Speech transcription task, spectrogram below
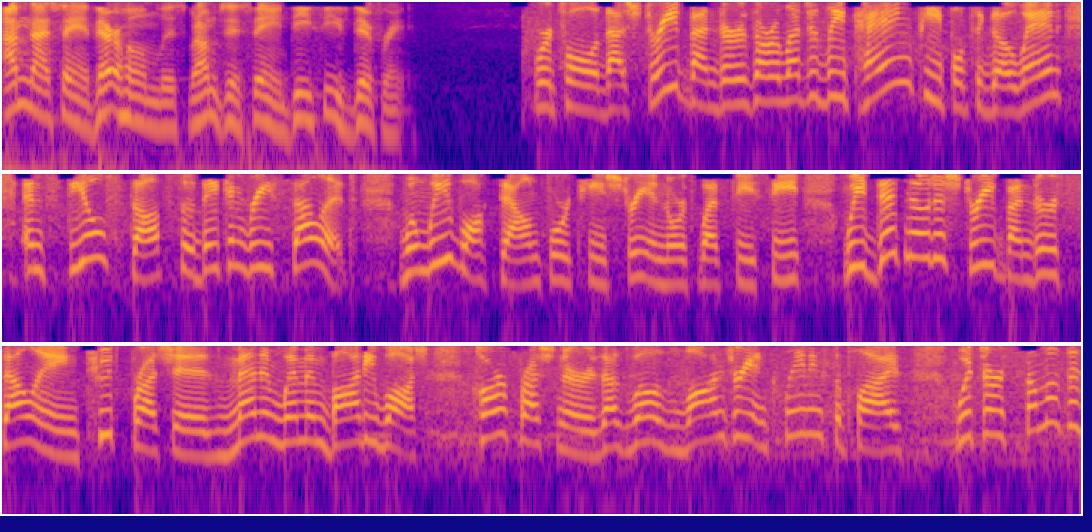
I'm not saying they're homeless, but I'm just saying D.C. is different. We're told that street vendors are allegedly paying people to go in and steal stuff so they can resell it. When we walked down 14th Street in Northwest D.C., we did notice street vendors selling toothbrushes, men and women body wash, car fresheners, as well as laundry and cleaning supplies, which are some of the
